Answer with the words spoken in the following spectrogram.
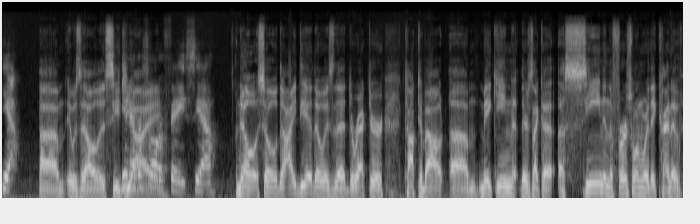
Yeah, Um, it was all the CGI. you never saw her face. Yeah. No, so the idea though is the director talked about um, making there's like a, a scene in the first one where they kind of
